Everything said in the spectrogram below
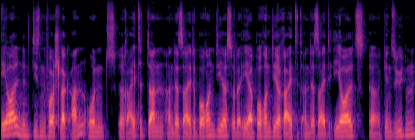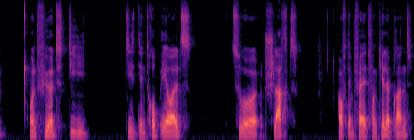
Eol nimmt diesen Vorschlag an und reitet dann an der Seite Borondirs oder eher Borondir reitet an der Seite Eols äh, gen Süden und führt die, die, den Trupp Eols zur Schlacht auf dem Feld von Killebrand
